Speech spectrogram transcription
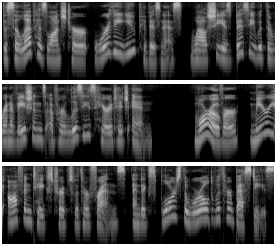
The celeb has launched her Worthy You business while she is busy with the renovations of her Lizzie's Heritage Inn. Moreover, Meri often takes trips with her friends and explores the world with her besties.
